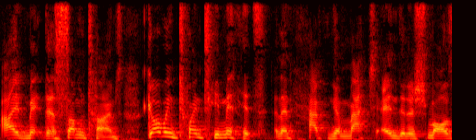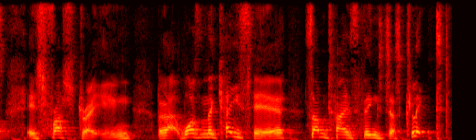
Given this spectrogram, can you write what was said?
I admit that sometimes going 20 minutes and then having a match end in a schmoz is frustrating, but that wasn't the case here. Sometimes things just clicked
